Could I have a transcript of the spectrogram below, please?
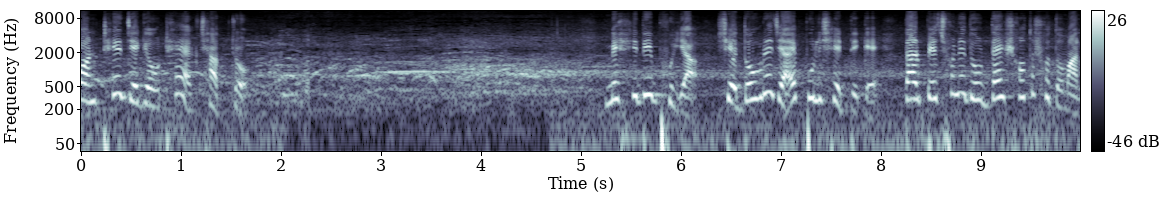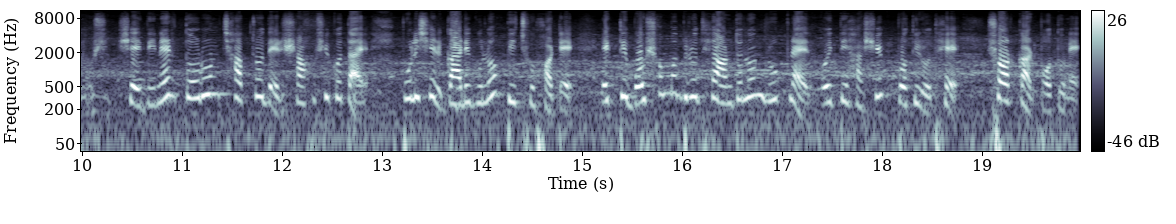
কণ্ঠে জেগে ওঠে এক ছাত্র। মেহেদি ভুইয়া। সে দৌড়ে যায় পুলিশের দিকে। তার পেছনে দৌড় দেয় শত শত মানুষ। সেই দিনের তরুণ ছাত্রদের সাহসিকতায় পুলিশের গাড়িগুলো পিছু হটে। একটি বৈষম্য বিরোধী আন্দোলন রূপ নেয় ঐতিহাসিক প্রতিরোধে সরকার পতনে।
